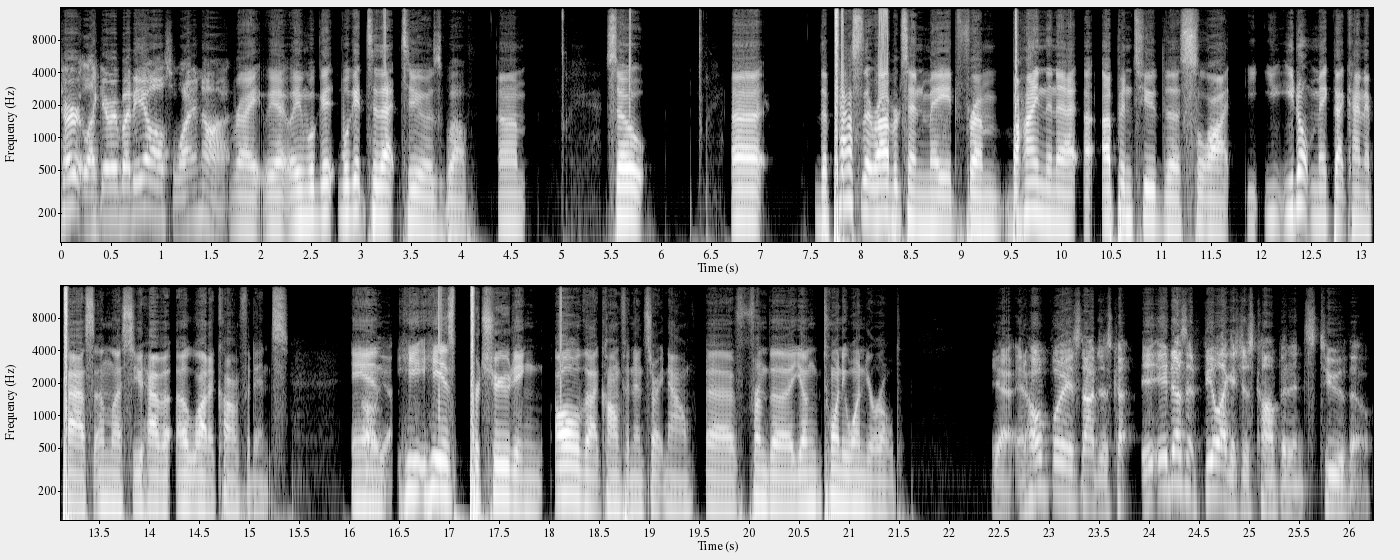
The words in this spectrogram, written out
hurt like everybody else, why not? Right. Yeah, and we'll get we'll get to that too as well. Um, so, uh, the pass that Robertson made from behind the net uh, up into the slot, you you don't make that kind of pass unless you have a, a lot of confidence. And yeah. he, he is protruding all that confidence right now uh, from the young 21 year old. Yeah, and hopefully it's not just. It, it doesn't feel like it's just confidence too, though,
